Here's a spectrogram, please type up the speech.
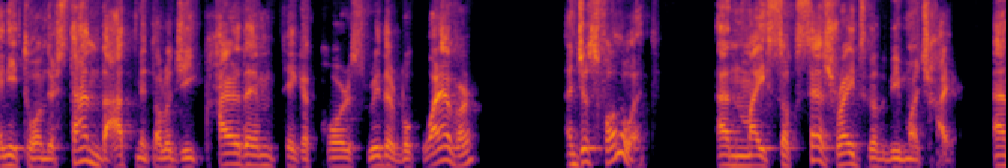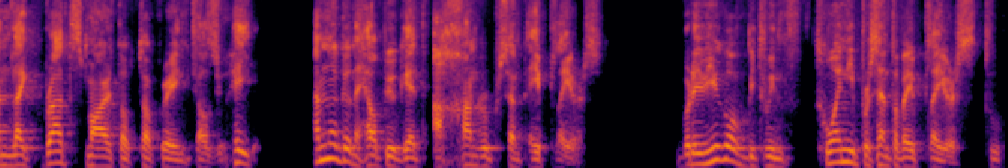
I need to understand that methodology, hire them, take a course, read their book, whatever, and just follow it. And my success rate is going to be much higher. And like Brad Smart of Topgrading tells you, hey, I'm not going to help you get 100% A players. But if you go between 20% of A players to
